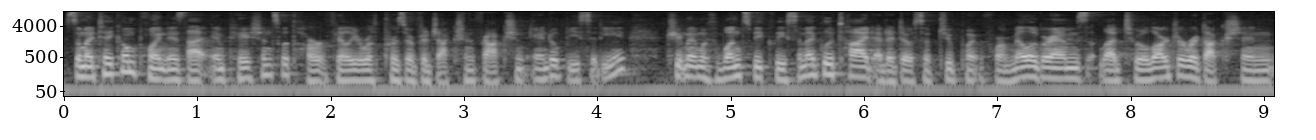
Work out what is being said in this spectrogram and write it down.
So my take-home point is that in patients with heart failure with preserved ejection fraction and obesity, treatment with once-weekly semaglutide at a dose of 2.4 milligrams led to a larger reduction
